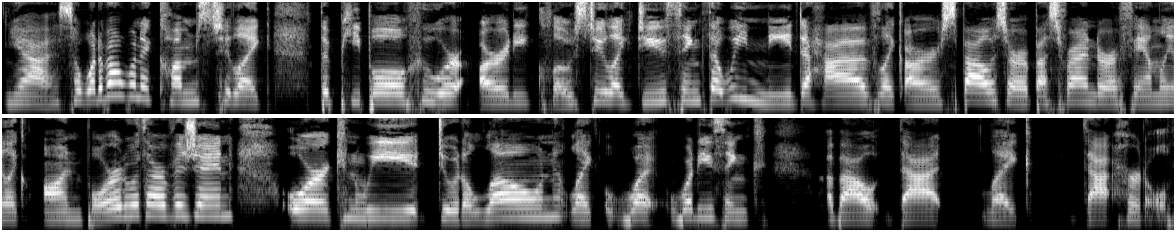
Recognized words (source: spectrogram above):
Yeah. So what about when it comes to like the people who we're already close to? Like do you think that we need to have like our spouse or our best friend or a family like on board with our vision or can we do it alone? Like what what do you think about that like that hurdle?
